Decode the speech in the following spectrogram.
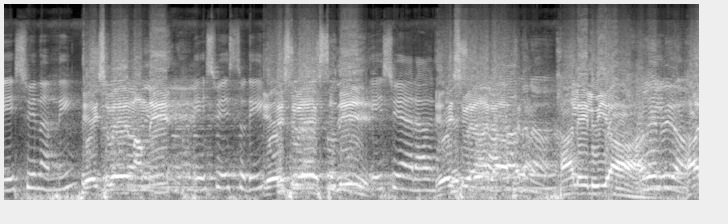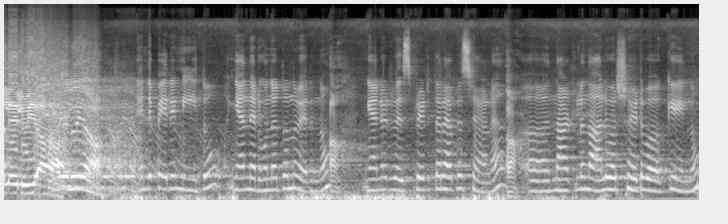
യേശുവെ നന്ദി. യേശുവേ നന്ദി. യേശുവെ സ്തുതി. യേശുവേ സ്തുതി. യേശുവെ ആരാധന. യേശുവേ ആരാധന. ഹല്ലേലൂയ. ഹല്ലേലൂയ. എന്റെ പേര് നീതു. ഞാൻ നെടുങ്കുന്നത്തു നിന്ന് വരുന്നു. ഞാനൊരു റെസ്പിറേറ്ററി തെറാപ്പിസ്റ്റ് ആണ് നാട്ടിൽ നാല് വർഷമായിട്ട് വർക്ക് ചെയ്യുന്നു.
